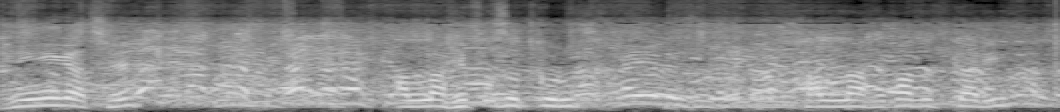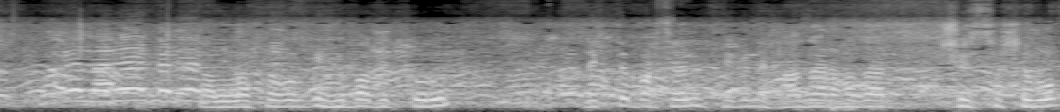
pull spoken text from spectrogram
ভেঙে গেছে। আল্লাহ হেফাজত করুক। আল্লাহ হেফাজতকারী আল্লাহ সকলকে হেফাজত করুন। দেখতে পাচ্ছেন, এখানে হাজার হাজার স্বেচ্ছাসেবক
